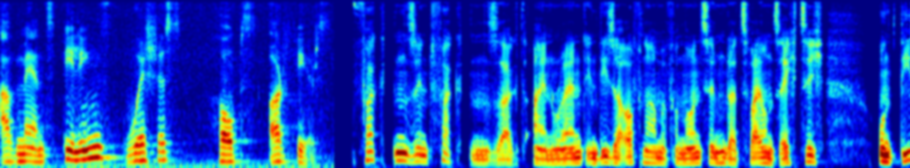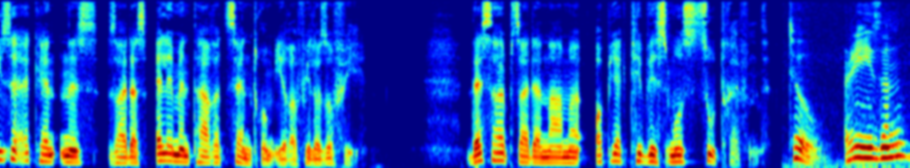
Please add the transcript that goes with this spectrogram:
of man's feelings, wishes, hopes or fears. Fakten sind Fakten, sagt Ayn Rand in dieser Aufnahme von 1962 und diese Erkenntnis sei das elementare Zentrum ihrer Philosophie. Deshalb sei der Name Objektivismus zutreffend. 2. Reason,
